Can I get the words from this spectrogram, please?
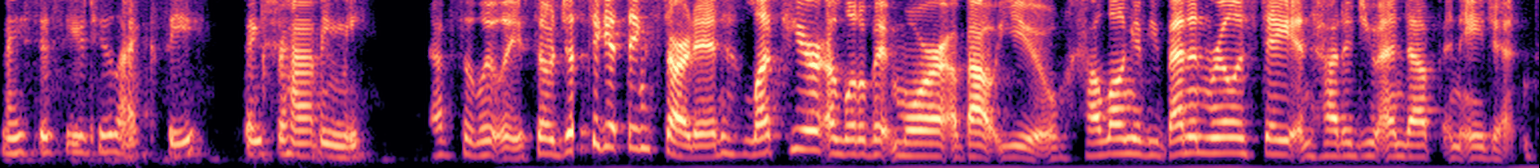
Nice to see you too, Lexi. Thanks for having me. Absolutely. So, just to get things started, let's hear a little bit more about you. How long have you been in real estate, and how did you end up an agent?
